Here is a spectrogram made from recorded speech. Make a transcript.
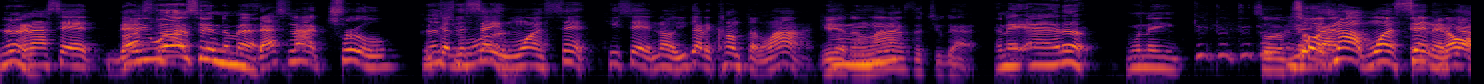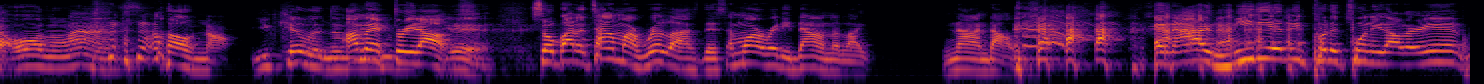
Yeah. And I said oh, that's you not, was hitting the max. that's not true Yes, because you it say one cent. He said no, you got to come to the line. Yeah, the Mhm. lines that you got. and they add up when they. So if and you So they- it's got- not one cent If cent you at got all. all the lines. oh no. You killing them. I'm and at three dollars. Yeah. So by the time I realized this, I'm already down to like nine dollars, and I immediately put a twenty dollar in.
